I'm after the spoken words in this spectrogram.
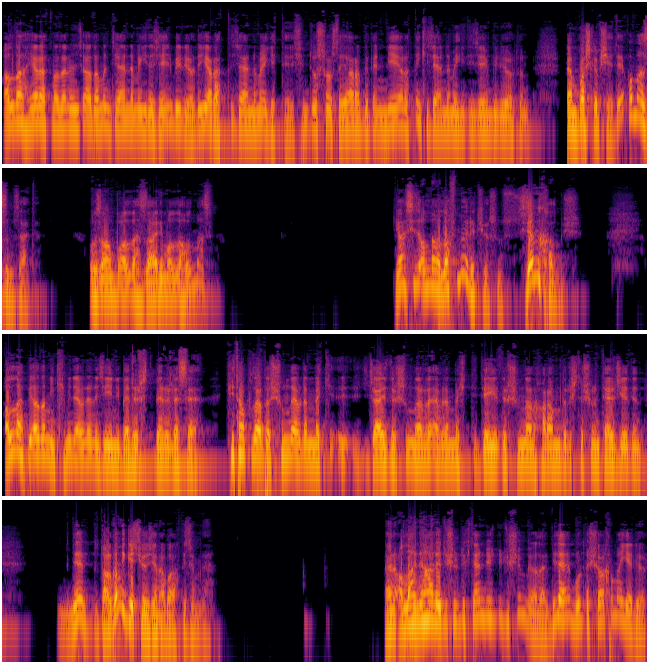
Allah yaratmadan önce adamın cehenneme gideceğini biliyordu. Yarattı, cehenneme gitti. Şimdi o sorsa, Ya Rabbi ben niye yarattın ki cehenneme gideceğimi biliyordun? Ben başka bir şey de yapamazdım zaten. O zaman bu Allah zalim Allah olmaz mı? Ya siz Allah'a laf mı öğretiyorsunuz? Size mi kalmış? Allah bir adamın kimin evleneceğini belir, belirlese, kitaplarda şununla evlenmek e, caizdir, şunlarla evlenmek değildir, şunlar haramdır, işte şunu tercih edin. Ne, dalga mı geçiyor Cenab-ı Hak bizimle? Yani Allah ne hale düşürdüklerini düşünmüyorlar. Bir de burada şu aklıma geliyor.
